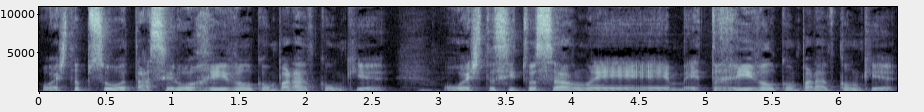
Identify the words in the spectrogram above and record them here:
Ou esta pessoa está a ser horrível comparado com o quê? Ou esta situação é, é, é terrível comparado com o quê?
